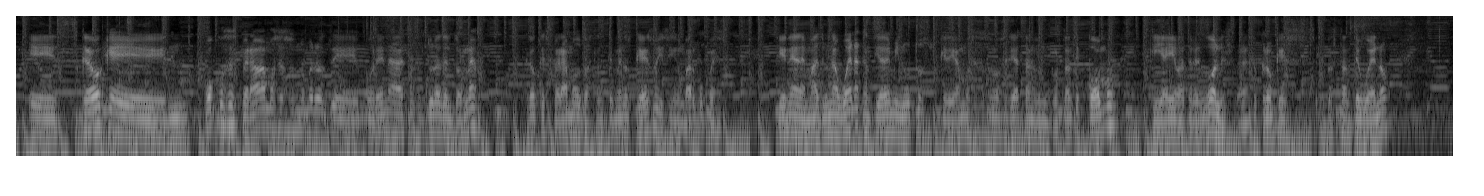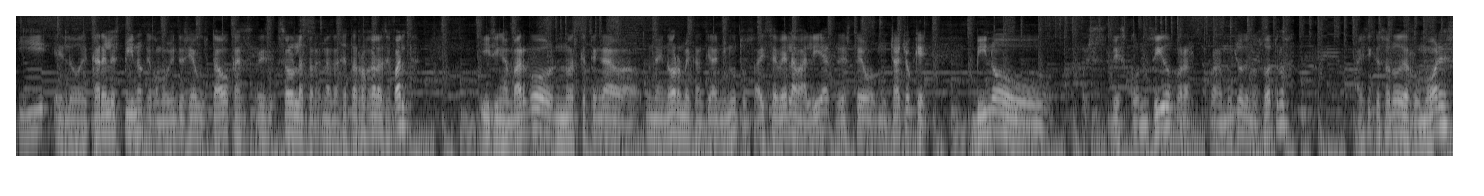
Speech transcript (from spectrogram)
creo que pocos esperábamos esos números de Corena a estas alturas del torneo. Creo que esperamos bastante menos que eso y sin embargo, pues tiene además de una buena cantidad de minutos, que digamos eso no sería tan importante como que ya lleva tres goles, ¿verdad? Eso creo que es bastante bueno. Y eh, lo de Karel Espino, que como bien decía Gustavo, es- solo la, la tarjeta roja le hace falta. Y sin embargo, no es que tenga una enorme cantidad de minutos. Ahí se ve la valía de este muchacho que vino pues, desconocido para, para muchos de nosotros. Ahí sí que solo de rumores.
